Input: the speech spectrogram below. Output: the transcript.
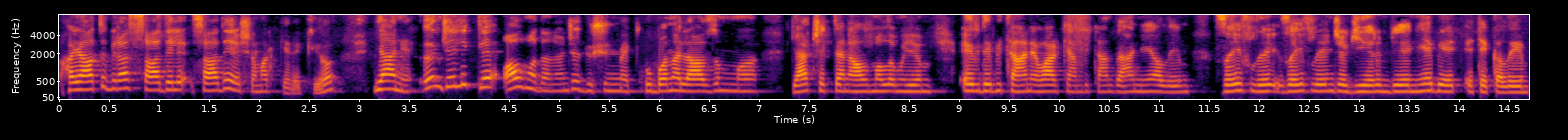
hayatı biraz sade, sade yaşamak gerekiyor. Yani öncelikle almadan önce düşünmek bu bana lazım mı? Gerçekten almalı mıyım? Evde bir tane varken bir tane daha niye alayım? Zayıflı, zayıflayınca giyerim diye niye bir etek alayım?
